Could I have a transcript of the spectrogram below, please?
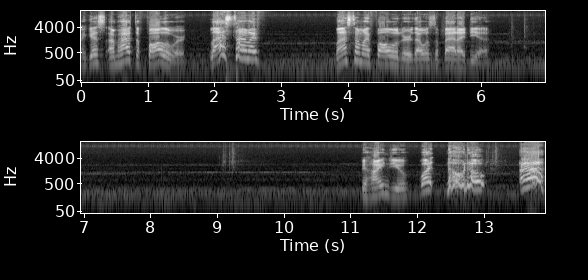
I guess I'm have to follow her. Last time I Last time I followed her, that was a bad idea. Behind you. What? No, no. Ah!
